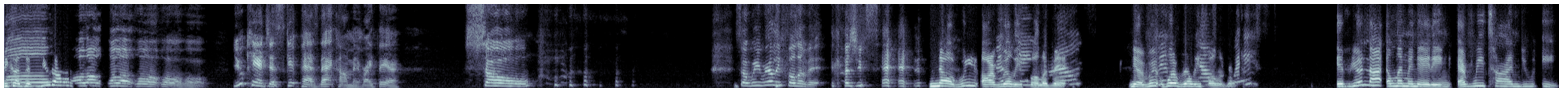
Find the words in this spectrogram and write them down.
because oh, if you don't whoa, whoa, whoa, whoa, whoa, whoa, whoa. You can't just skip past that comment right there. So, so we really full of it because you said no. We are really full of it. Yeah, we're, we're really full of it. Waste? If you're not eliminating every time you eat,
